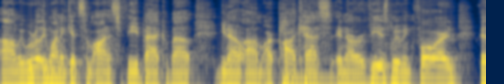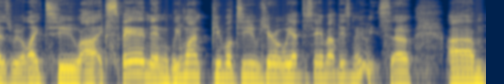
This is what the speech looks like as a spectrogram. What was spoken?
Um, we really want to get some honest feedback about you know um, our podcasts and our reviews moving forward because we would like to uh, expand and we want people to hear what we have to say about these movies. So. Um,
